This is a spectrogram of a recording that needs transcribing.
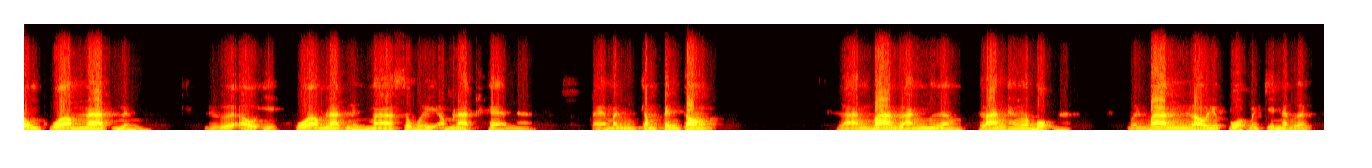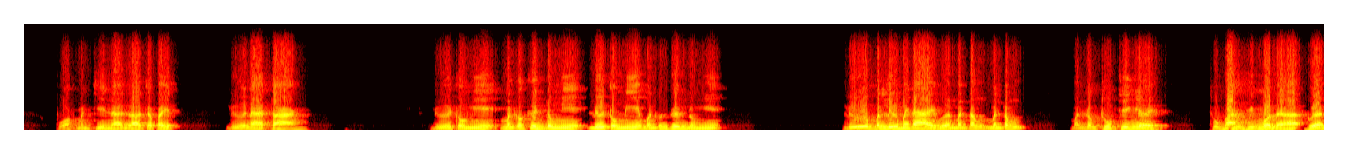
ล้มขั้วอำนาจหนึ่งหรือเอาอีกขั้วอำนาจหนึ่งมาสวยอำนาจแทนนะแต่มันจำเป็นต้อง ล้างบ้านล้างเมือง ล้างทั้งระบบนะเหมือนบ้านเราเนี่ยปวกมันกินนะเพื่อน ปวกมันกินนะเราจะไปรื้อหน้าต่าง หรือตรงนี้มันก็ขึ้นตรงนี้ หรือตรงนี้มันก็ขึ้นตรงนี้ หรือมันรื้อไม่ได้เพื่อนมันต้องมันต้องมันต้องทุบทิ้งเลย ทุบบ้านทิ้งหมดเลยฮะเพื่อน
